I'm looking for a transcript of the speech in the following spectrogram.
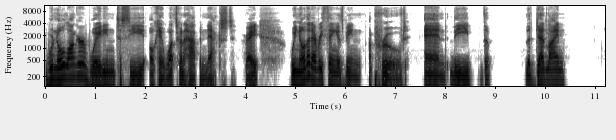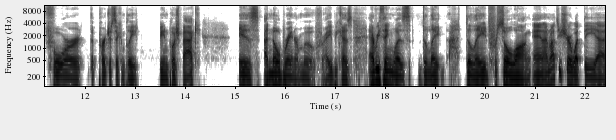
we're no longer waiting to see okay what's going to happen next right we know that everything is being approved and the the the deadline for the purchase to complete being pushed back is a no-brainer move right because everything was delayed delayed for so long and i'm not too sure what the uh,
